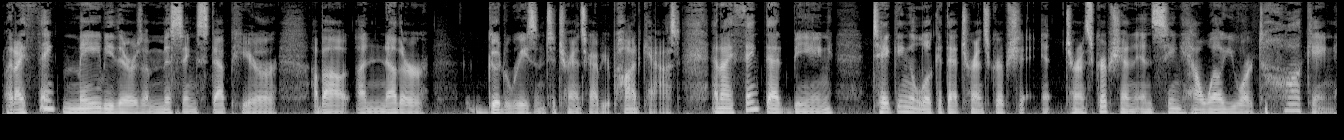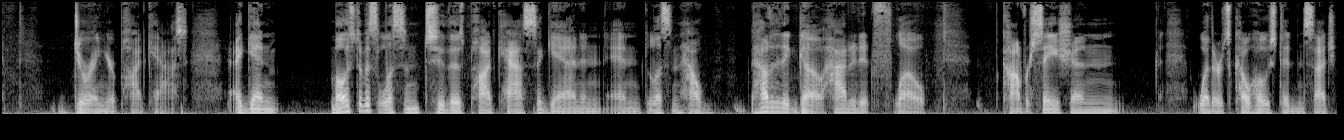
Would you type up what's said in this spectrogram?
But I think maybe there's a missing step here about another good reason to transcribe your podcast. And I think that being taking a look at that transcription transcription and seeing how well you are talking during your podcast. Again, most of us listen to those podcasts again and, and listen how how did it go? How did it flow? Conversation, whether it's co-hosted and such.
